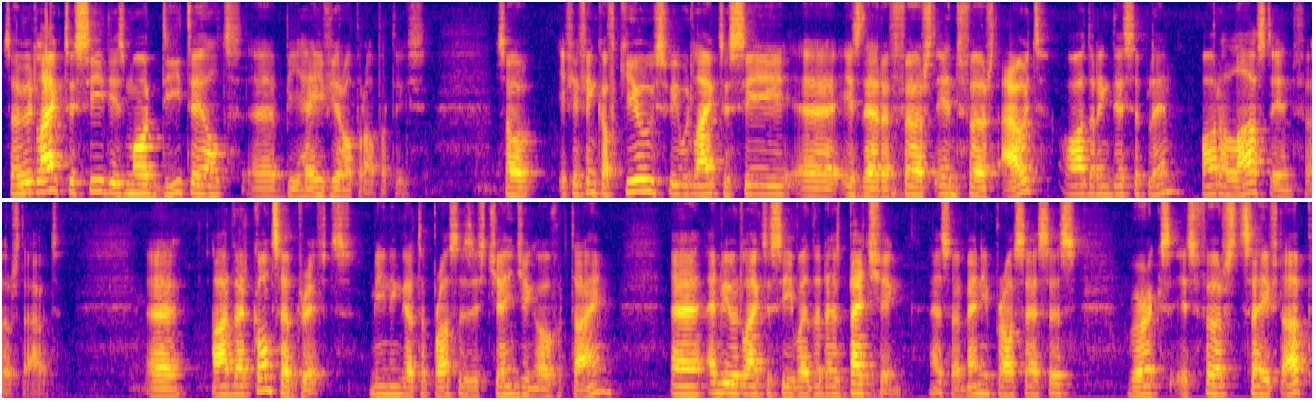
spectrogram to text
So we would like to see these more detailed uh, behavioral properties. So if you think of queues, we would like to see uh, is there a first in, first out ordering discipline or a last in, first out? Uh, are there concept drifts, meaning that the process is changing over time? Uh, and we would like to see whether there's batching. Uh, so many processes, works is first saved up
